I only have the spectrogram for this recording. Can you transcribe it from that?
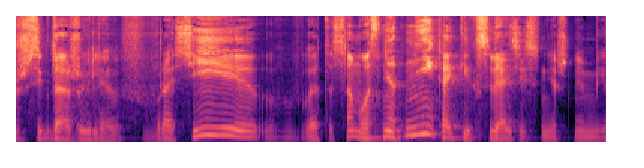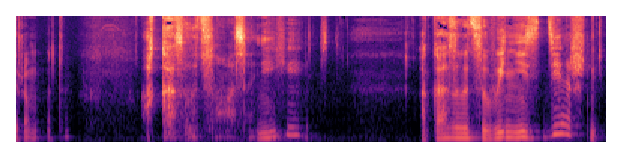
всегда жили в России, в это самое. У вас нет никаких связей с внешним миром. Это, оказывается, у вас они есть. Оказывается, вы не здешний.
